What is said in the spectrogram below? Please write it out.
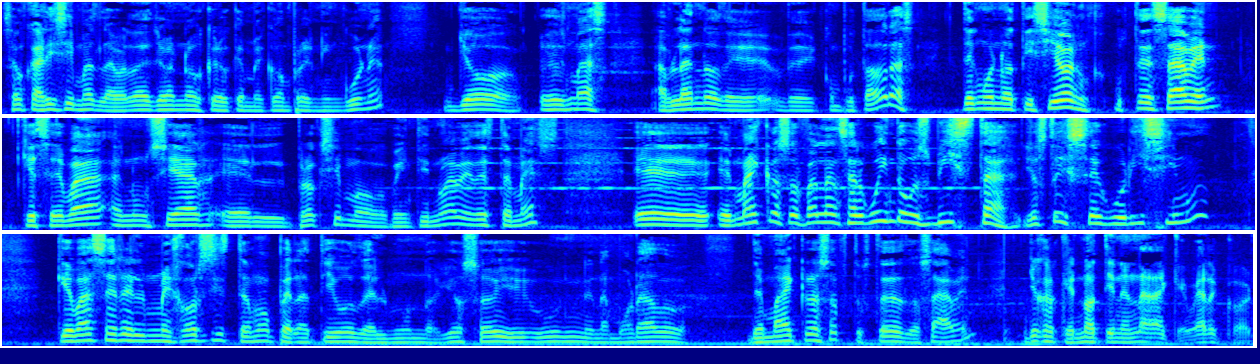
son carísimas. La verdad, yo no creo que me compre ninguna. Yo, es más, hablando de, computadoras, tengo notición. Ustedes saben que se va a anunciar el próximo 29 de este mes. Eh, Microsoft va a lanzar Windows Vista. Yo estoy segurísimo que va a ser el mejor sistema operativo del mundo. Yo soy un enamorado de Microsoft, ustedes lo saben. Yo creo que no tiene nada que ver con,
